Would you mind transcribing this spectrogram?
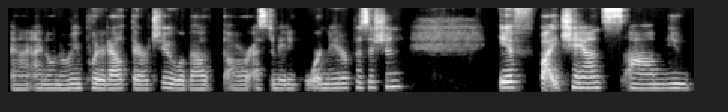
and I, I know Noreen put it out there too about our estimating coordinator position if by chance um, you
